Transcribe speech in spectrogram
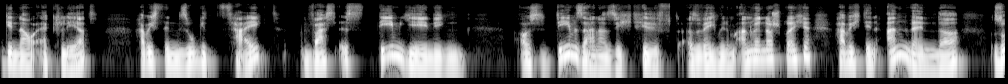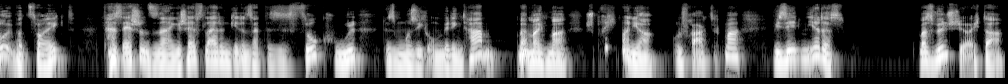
genau erklärt? Habe ich es denn so gezeigt, was es demjenigen aus dem seiner Sicht hilft. Also wenn ich mit einem Anwender spreche, habe ich den Anwender so überzeugt, dass er schon zu seiner Geschäftsleitung geht und sagt, das ist so cool, das muss ich unbedingt haben. Weil manchmal spricht man ja und fragt, sag mal, wie seht denn ihr das? Was wünscht ihr euch da?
